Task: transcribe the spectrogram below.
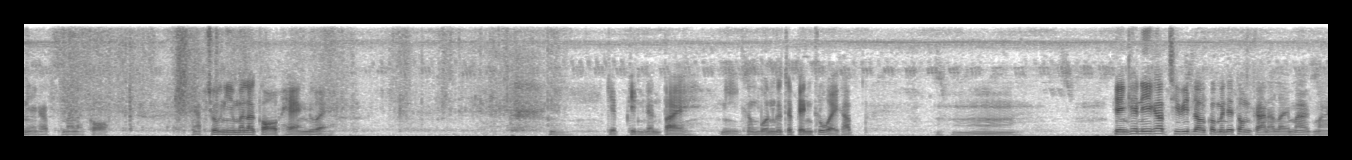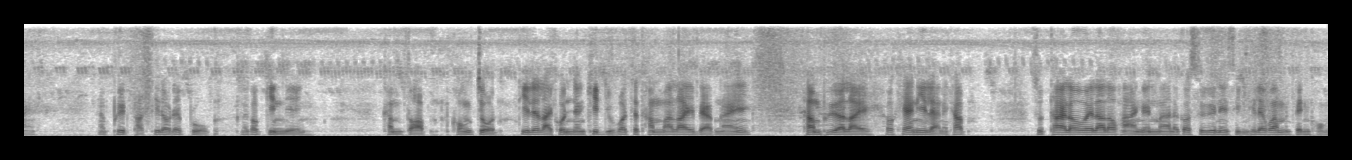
นี่ครับมะละกอครับช่วงนี้มะละกอแพงด้วยนี่เก็บกินกันไป นี่ข้างบนก็จะเป็นกล้วยครับ อื้อหือเพียงแค่นี้ครับชีวิตเราก็ไม่ได้ต้องการอะไรมากมายนะพืชผักที่เราได้ปลูกแล้วก็กินเองคำตอบของโจทย์ที่หลายๆ คนยังคิดอยู่ว่าจะทำอะไรแบบไหนทำเพื่ออะไรก็แค่นี้แหละนะครับ สุดท้ายแล้วเวลาเราหาเงินมา แล้วก็ซื้อในสิ่งที่เรียกว่ามันเป็นของ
